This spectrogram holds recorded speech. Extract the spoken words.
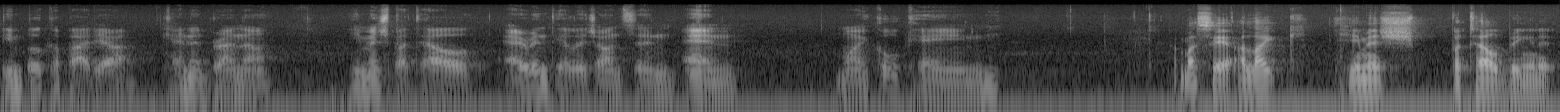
Dimple Kapadia, Kenneth Branagh, Himesh Patel, Aaron Taylor Johnson, and Michael Caine. I must say, I like Himesh Patel being in it.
